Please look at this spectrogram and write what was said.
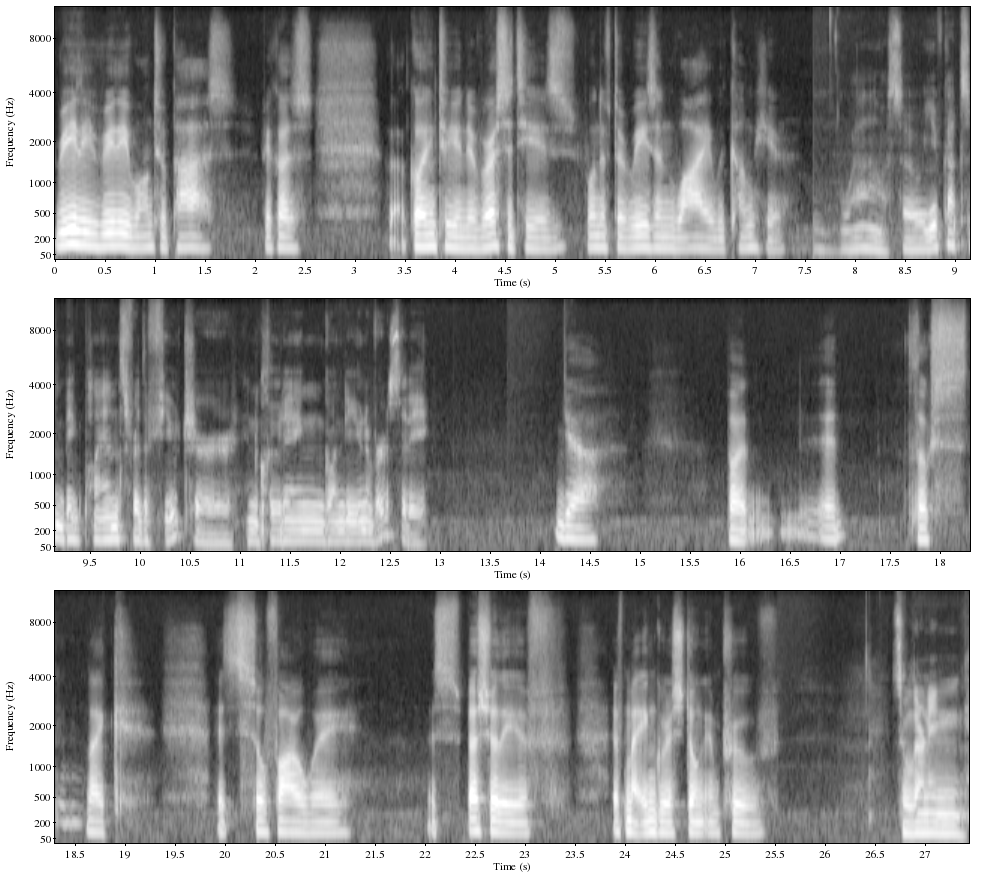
really, really want to pass because going to university is one of the reasons why we come here. Wow, so you've got some big plans for the future, including going to university. Yeah. but it looks like it's so far away, especially if if my English don't improve. So learning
